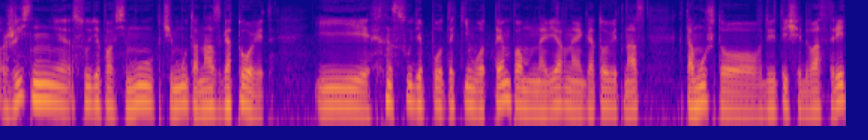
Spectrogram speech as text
жизнь, судя по всему, к чему-то нас готовит. И, судя по таким вот темпам, наверное, готовит нас к тому, что в 2023,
